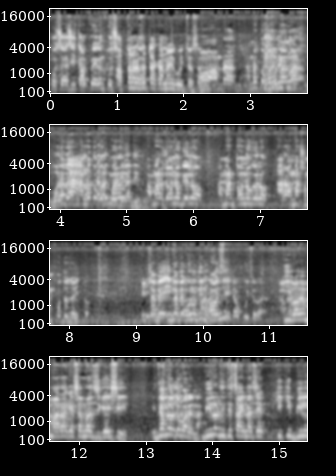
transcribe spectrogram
পঁচাশি তারপরে এখন পঁচিশ আপনার কাছে টাকা। নাই কইতাছেন। ও আমরা আমরা তো গরিব গরিব আমরা তো গরিব আমার জন গেল আমার ধন গেল আর আমার সম্পদ যাইতো। এইভাবে এইভাবে কোনোদিন হয়নি? কীভাবে মারা গেছে আমরা জিজ্ঞাসি। এটা বলতে পারে না। বিলও দিতে চাই না যে কি কি বিল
